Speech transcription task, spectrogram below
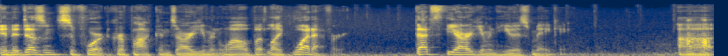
and it doesn't support Kropotkin's argument well, but like whatever. That's the argument he was making. Uh, Uh-huh.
